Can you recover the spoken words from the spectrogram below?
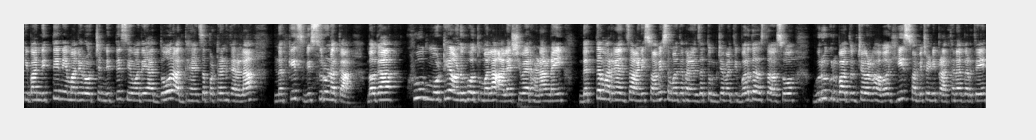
किंवा नित्य नियमाने रोजच्या नित्यसेवेमध्ये ह्या दोन अध्यायांचं पठण करायला नक्कीच विसरू नका. बघा खूप मोठे अनुभव तुम्हाला आल्याशिवाय राहणार नाही. दत्त महाराजांचा आणि स्वामी समर्थ महाराजांचा तुमच्यावरती वरदहस्त असो गुरुकृपा तुमच्यावर व्हावं ही स्वामीचरणी प्रार्थना करते.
